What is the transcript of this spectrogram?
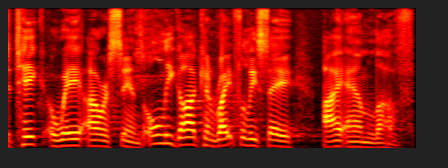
to take away our sins. Only God can rightfully say, I am love.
